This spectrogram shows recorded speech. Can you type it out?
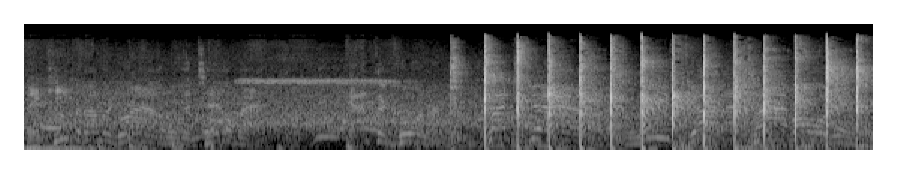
They keep it on the ground with the tailback. Got the corner. Touchdown. And we've got a time ball game.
